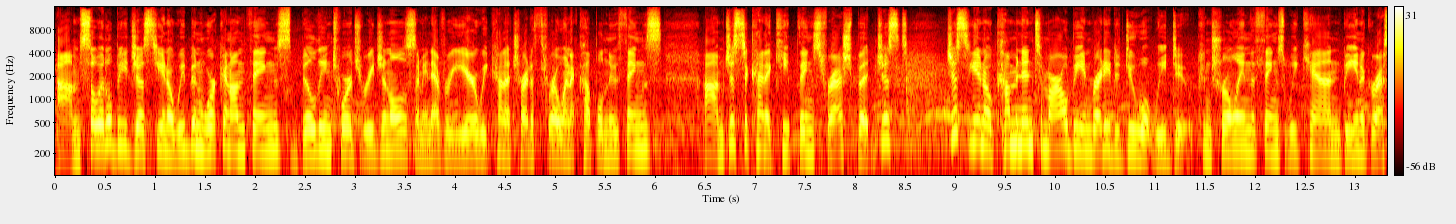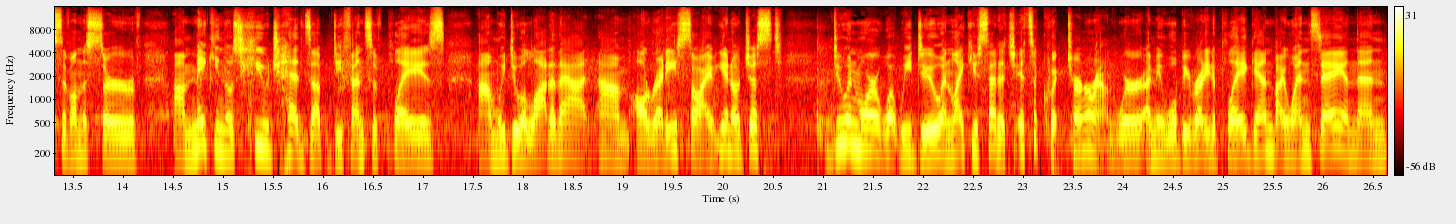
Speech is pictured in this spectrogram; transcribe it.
Um, so it'll be just, you know, we've been working on things, building towards regionals. I mean, every year we kind of try to throw in a couple new things um, just to kind of keep things fresh. But just, just you know, coming in tomorrow, being ready to do what we do, controlling the things we can, being aggressive on the serve, um, making those huge heads-up defensive plays. Um, we do a lot of that um, already. So I, you know, just doing more of what we do. And like you said, it's it's a quick turnaround. We're I mean we'll be ready to play again by Wednesday, and then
